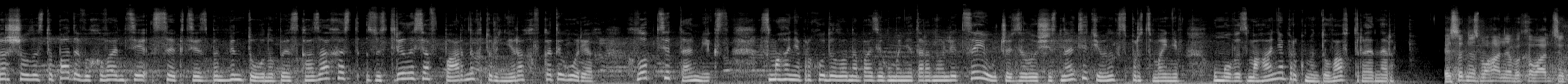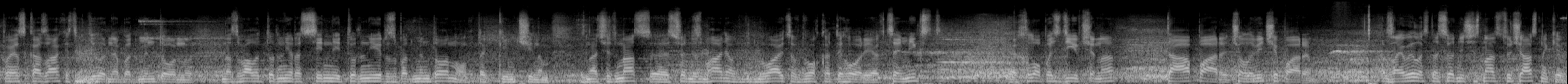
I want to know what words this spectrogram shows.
1 листопада вихованці секції з бадмінтону ПСК Захист зустрілися в парних турнірах в категоріях хлопці та мікс. Змагання проходило на базі гуманітарного ліцею. Участь взяло 16 юних спортсменів. Умови змагання прокоментував тренер. Сьогодні змагання вихованців ПСК захист відділення бадмінтону. Назвали турнір осінній турнір з бадмінтону таким чином. Значить, у нас е, сьогодні змагання відбуваються в двох категоріях: це мікст, е, хлопець-дівчина та пари, чоловічі пари. Заявилось на сьогодні 16 учасників,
